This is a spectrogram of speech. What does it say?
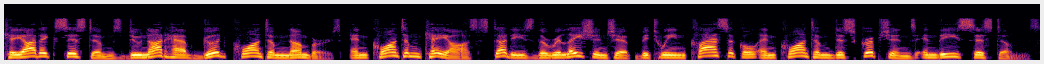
chaotic systems do not have good quantum numbers, and quantum chaos studies the relationship between classical and quantum descriptions in these systems.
